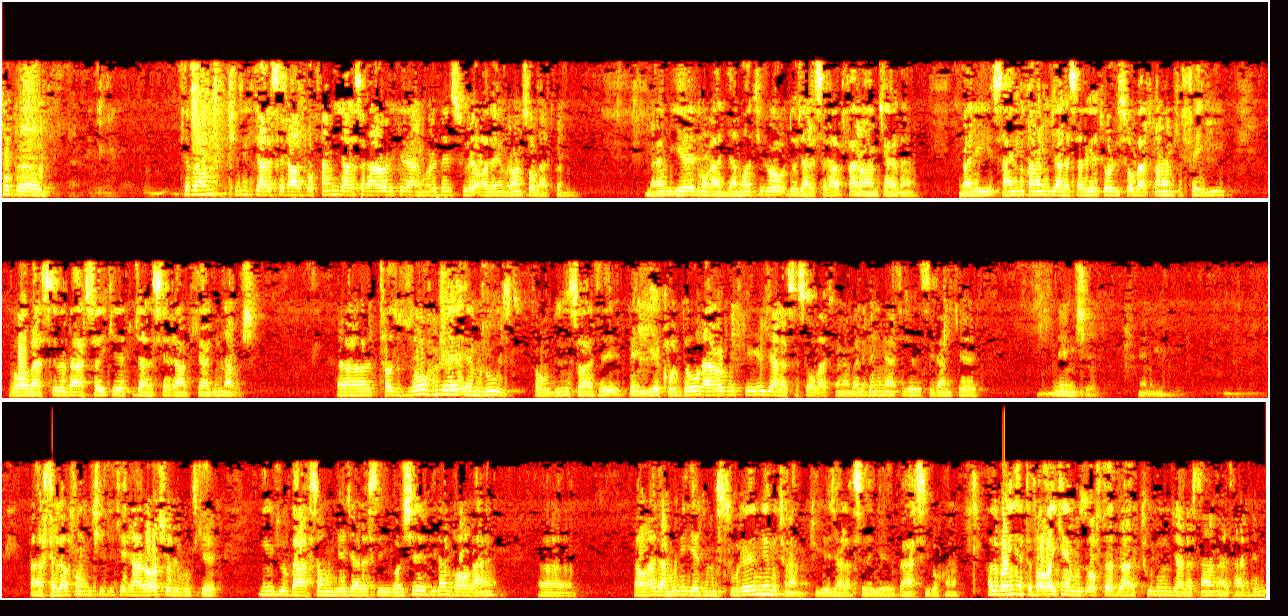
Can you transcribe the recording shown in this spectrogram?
خب طبعا چیزی که جلسه قبل گفتم این جلسه قراره که در مورد سوره آل امران صحبت کنیم. من یه مقدماتی رو دو جلسه قبل فراهم کردم ولی سعی می‌کنم این جلسه رو یه طوری صحبت کنم که خیلی وابسته به بحثایی که تو جلسه قبل کردیم نباشه. تا ظهر امروز تا حدود ساعت بین یک و دو قرار بود که یه جلسه صحبت کنم ولی به این نتیجه رسیدم که نمیشه. برخلاف اون چیزی که قرار شده بود که اینجور بحثامون یه جلسه ای باشه دیدم واقعا واقعا در مورد یه دونه سوره نمی‌تونم توی یه جلسه یه بحثی بکنم. حالا با این اتفاقایی که امروز افتاد و طول این جلسه هم از حد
